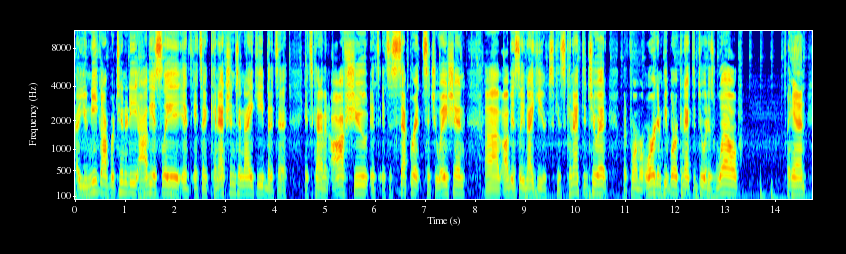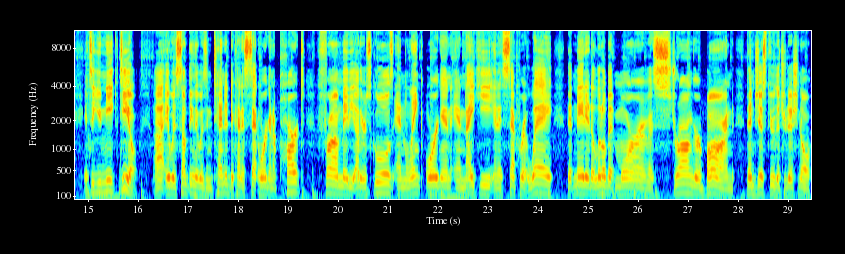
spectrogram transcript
a, a unique opportunity. Obviously, it, it's a connection to Nike, but it's a it's kind of an offshoot. It's it's a separate situation. Uh, obviously, Nike is connected to it, but former Oregon people are connected to it as well, and it's a unique deal. Uh, it was something that was intended to kind of set Oregon apart from maybe other schools and link Oregon and Nike in a separate way that made it a little bit more of a stronger bond than just through the traditional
